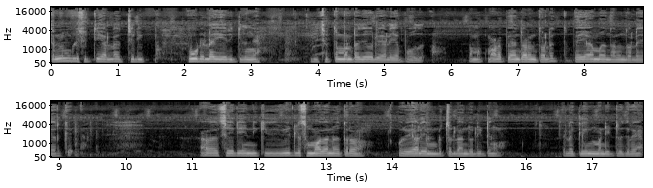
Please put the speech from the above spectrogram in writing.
தென்னம்புள்ளி சுற்றி எல்லாம் செடி பூடெல்லாம் ஏறிக்குதுங்க. இது சுத்தம் பண்ணுறதே ஒரு வேலையாக போகுது. நமக்கு மழை பெஞ்சாலும் தொல்லை பெய்யாமல் இருந்தாலும் தொல்லையாக இருக்குது அதான் சரி இன்னைக்கு வீட்டில் சும்மா தானே இருக்கிறோம். ஒரு வேலையை முடிச்சிடலான்னு சொல்லிட்டுங்க. எல்லாம் க்ளீன் பண்ணிகிட்டு இருக்கிறேன்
